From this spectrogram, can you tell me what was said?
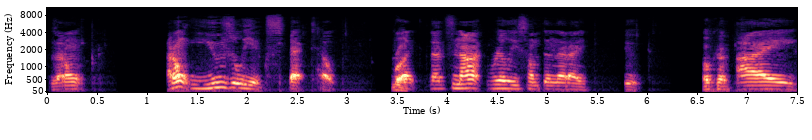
because I don't I don't usually expect help. Right. Like that's not really something that I do. Okay. I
